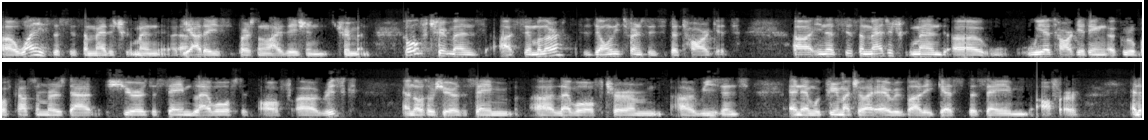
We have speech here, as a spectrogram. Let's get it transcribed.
Uh, one is the systematic treatment, the other is personalization treatment. Both treatments are similar. The only difference is the target. Uh, in a systematic treatment, uh, we are targeting a group of customers that share the same level of, of uh, risk and also share the same uh, level of churn uh, reasons. And then we pretty much like everybody gets the same offer. And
